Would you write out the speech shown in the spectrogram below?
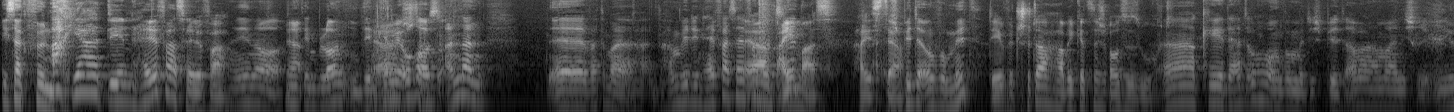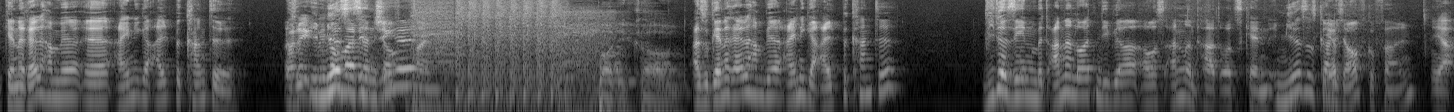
Ich sag fünf. Ach ja, den Helfershelfer. Genau, Ja. den Blonden. Den Ja, kennen wir auch stimmt. aus anderen. Äh, warte mal, haben wir den Helfershelfer Ja? Reimers heißt der. Spielt er irgendwo mit? David Schütter habe ich jetzt nicht rausgesucht. Ah, okay, der hat auch irgendwo mitgespielt, aber haben wir nicht. re- Generell haben wir äh, einige altbekannte. Also Warte, mir ist es ja nicht Jingle. aufgefallen. Body count. Also generell haben wir einige altbekannte. Wiedersehen mit anderen Leuten, die wir aus anderen Tatorts kennen. Mir ist es gar Ja. nicht aufgefallen. Ja,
